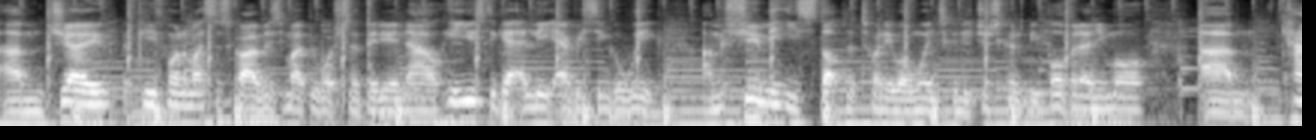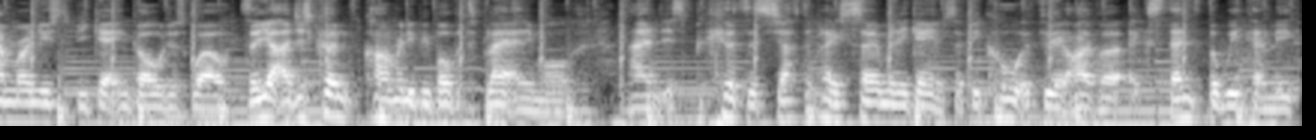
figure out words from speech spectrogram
um, Joe, if he's one of my subscribers, he might be watching the video now. He used to get elite every single week. I'm assuming he stopped at 21 wins because he just couldn't be bothered anymore. Um, Cameron used to be getting gold as well. So yeah, I just couldn't can't really be bothered to play it anymore. And it's because it's, you have to play so many games. So it'd be cool if they either extended the weekend league,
